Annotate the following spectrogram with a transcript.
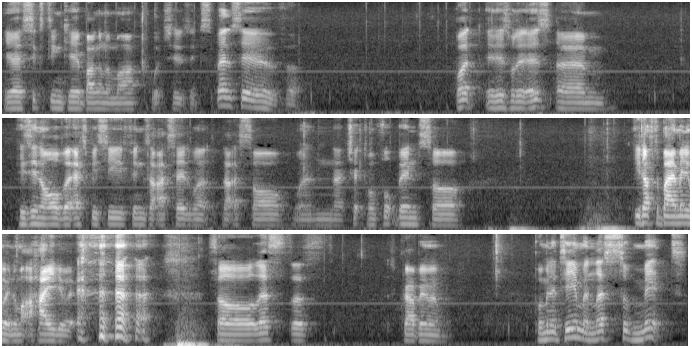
Yeah, 16k bang on the mark, which is expensive. But it is what it is. Um, he's in all the SBC things that I said when, that I saw when I checked on Futbin, so you'd have to buy him anyway, no matter how you do it. so let's just grab him and put him in a team and let's submit.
